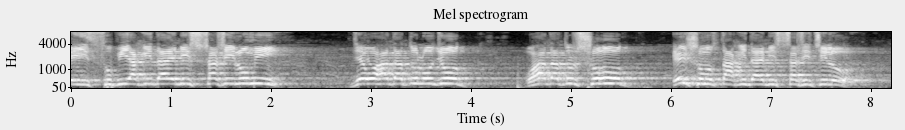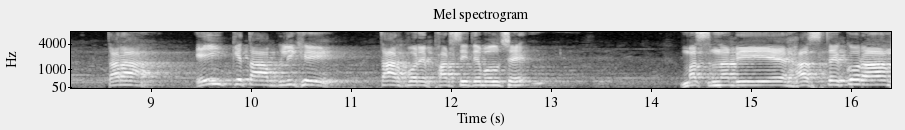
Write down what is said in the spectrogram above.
এই সুফি আকিদায় বিশ্বাসী রুমি, যে ওহাদাতুল উজুদ ওহাদাতুল শহুদ, এই সমস্ত আকিদায় বিশ্বাসী ছিল। তারা এই কেতাব লিখে তারপরে ফার্সিতে বলছে, মসনবী হাসতে কোরআন,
